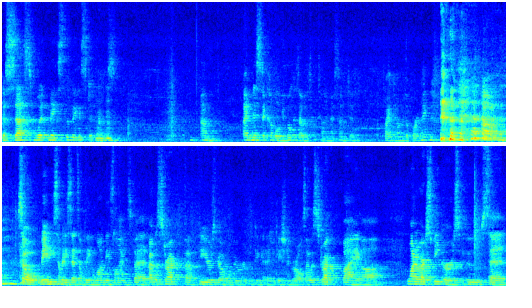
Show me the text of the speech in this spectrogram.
assess what makes the biggest difference? Mm-hmm. Um, I missed a couple of people because I was telling my son to quiet down with the Fortnite. Um, So maybe somebody said something along these lines, but I was struck a few years ago when we were looking at education in girls. I was struck by uh, one of our speakers who said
